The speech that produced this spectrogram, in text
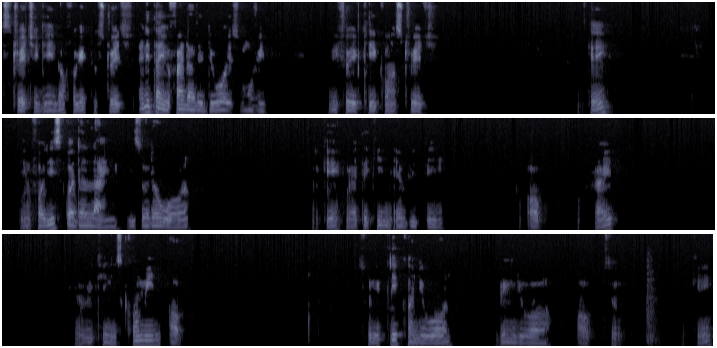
Stretch again don't forget to stretch. Anytime you find out that the wall is moving make sure you click on stretch. Okay and for this other line this other wall okay we're taking everything up right? Everything is coming up. So you click on the wall bring the wall up too okay?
